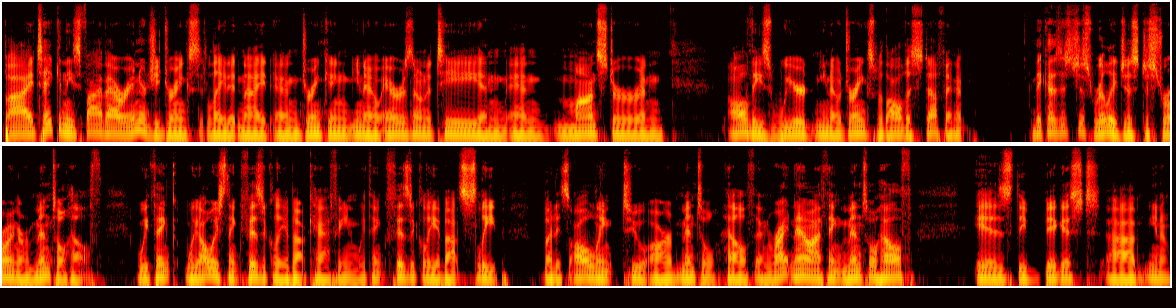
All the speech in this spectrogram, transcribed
by taking these five hour energy drinks late at night and drinking, you know, Arizona tea and, and monster and all these weird, you know, drinks with all this stuff in it? Because it's just really just destroying our mental health. We think we always think physically about caffeine. We think physically about sleep, but it's all linked to our mental health. And right now, I think mental health is the biggest uh, you know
